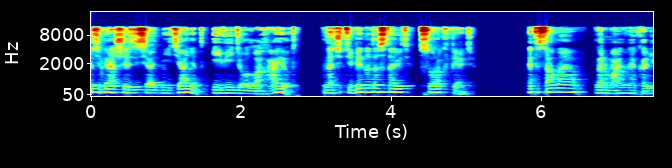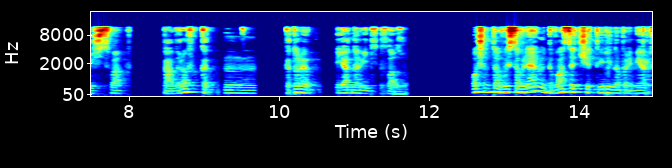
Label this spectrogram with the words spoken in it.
у тебя 60 не тянет и видео лагают, значит тебе надо ставить 45. Это самое нормальное количество кадров, которое приятно видеть глазу. В общем-то, выставляем 24, например,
